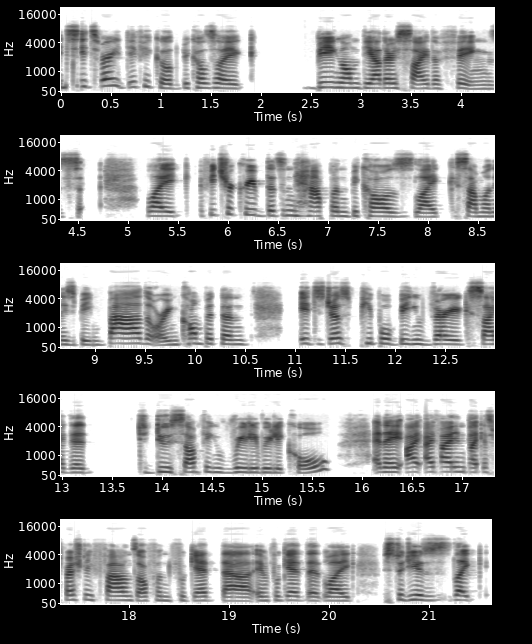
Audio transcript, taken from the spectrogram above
It's it's very difficult because like being on the other side of things like feature creep doesn't happen because like someone is being bad or incompetent. It's just people being very excited to do something really really cool. And I, I find like especially fans often forget that and forget that like studios like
